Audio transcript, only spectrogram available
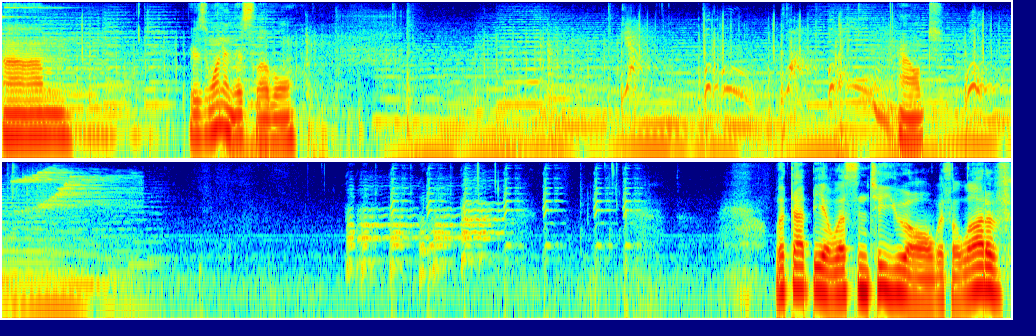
Um, there's one in this level. Ouch. Let that be a lesson to you all with a lot of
